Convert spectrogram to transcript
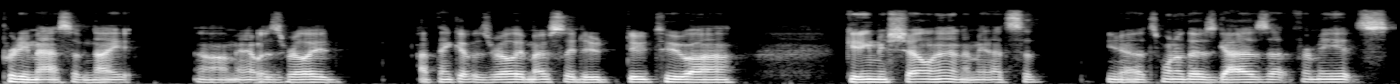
pretty massive night, um, and it was really, I think it was really mostly due due to uh, getting Michel in. I mean, that's a, you know, it's one of those guys that for me, it's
